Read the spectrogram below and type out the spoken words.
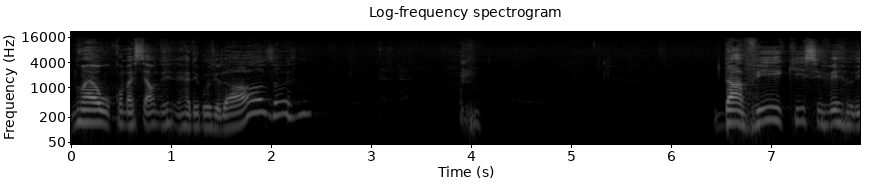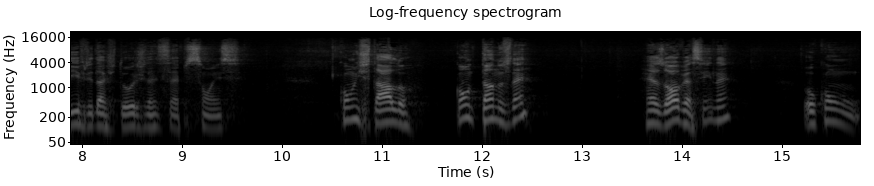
Não é o comercial de Red Bull dá asas? Davi quis se ver livre das dores, das decepções. Com um estalo, com Thanos, né? Resolve assim, né? Ou com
